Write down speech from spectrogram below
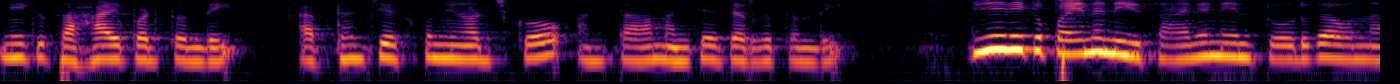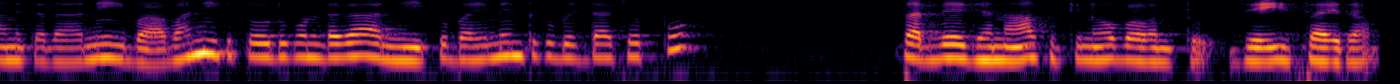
నీకు సహాయపడుతుంది. అర్థం చేసుకుని నడుచుకో. అంతా మంచిగా జరుగుతుంది. దీనికి పైన నీ సాయని నేను తోడుగా ఉన్నాను కదా. నీ బాబా నీకు తోడుగుండగా నీకు భయం ఎందుకు బిడ్డా చెప్పు. సర్వే జనా సుఖినో భవంతు. జై సాయిరామ్.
